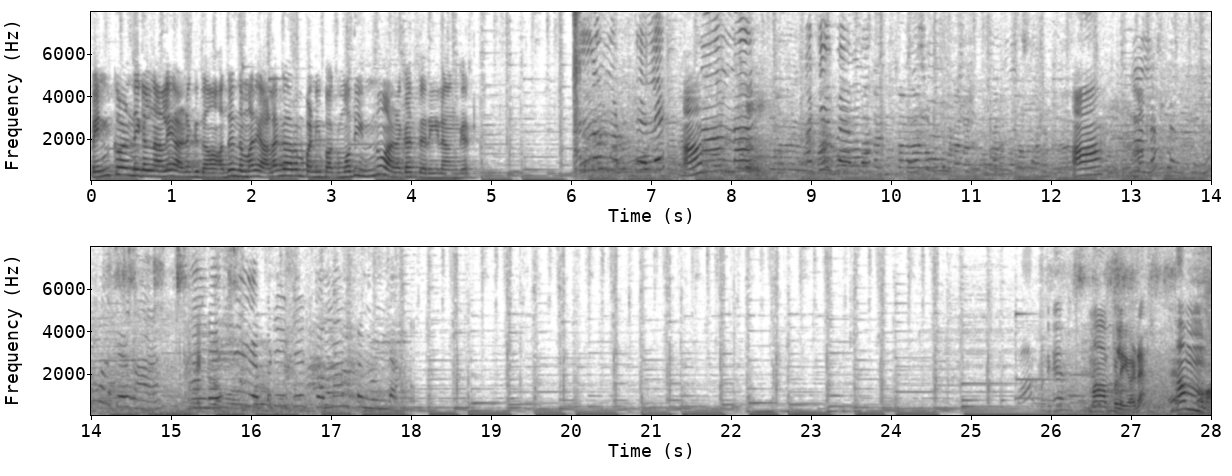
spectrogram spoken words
பெண் குழந்தைகள்னாலே அழகு தான் அதுவும் இந்த மாதிரி அலங்காரம் பண்ணி பார்க்கும்போது இன்னும் அழகாக தெரியுறாங்க. ஆ? ஆ? மாப்பிள்ளையோட அம்மா.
